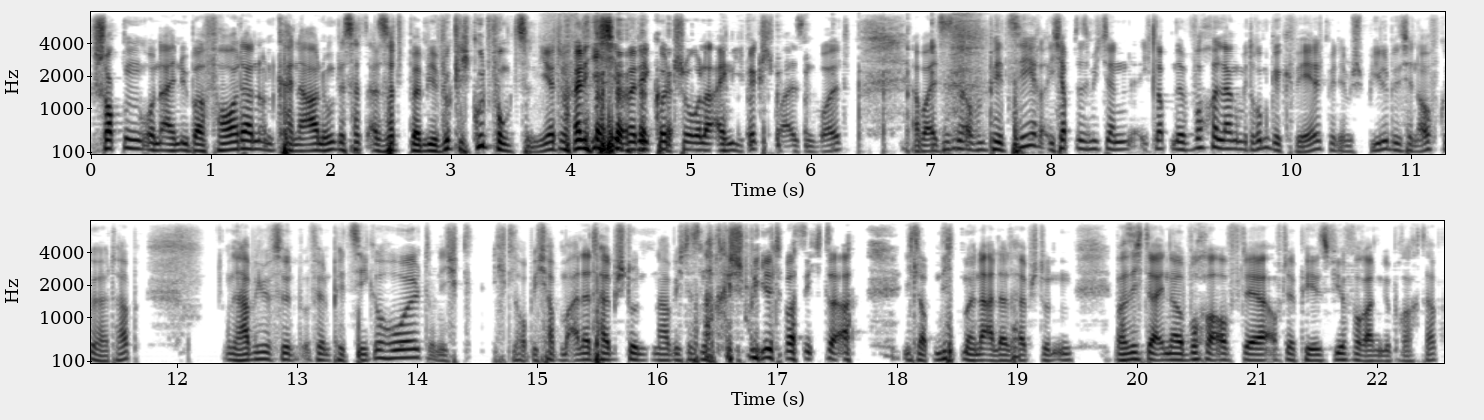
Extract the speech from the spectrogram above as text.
schocken und einen überfordern und keine Ahnung. Das hat, also hat bei mir wirklich gut funktioniert, weil ich immer den Controller eigentlich wegschmeißen wollte. Aber als es mir auf dem PC, ich habe das mich dann, ich glaube, eine Woche lang mit rumgequält mit dem Spiel, bis ich dann aufgehört habe. Und dann habe ich mir für, für einen PC geholt und ich glaube, ich, glaub, ich habe anderthalb Stunden habe ich das nachgespielt, was ich da, ich glaube nicht mal eine anderthalb Stunden, was ich da in einer Woche auf der, auf der PS4 vorangebracht habe.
